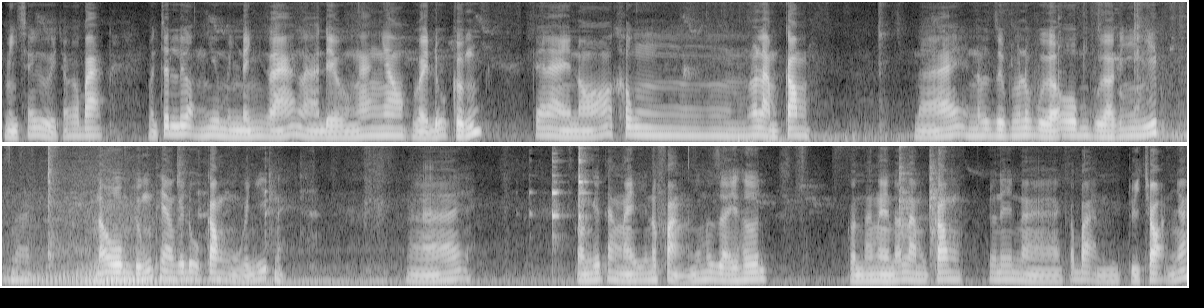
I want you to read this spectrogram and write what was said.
mình sẽ gửi cho các bạn. Và chất lượng như mình đánh giá là đều ngang nhau về độ cứng. Cái này nó không nó làm cong. Đấy nó, nó vừa ôm vừa cái nhíp. Này. nó ôm đúng theo cái độ cong của cái nhíp này. Đấy. Còn cái thằng này thì nó phẳng nhưng nó dày hơn. Còn thằng này nó làm cong cho nên là các bạn tùy chọn nhé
